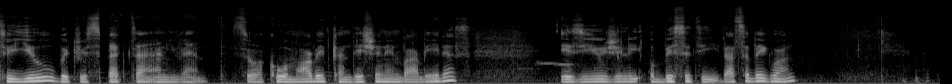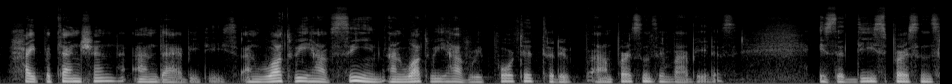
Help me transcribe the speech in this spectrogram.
to you with respect to an event. So, a comorbid condition in Barbados is usually obesity. That's a big one. Hypertension and diabetes. And what we have seen and what we have reported to the um, persons in Barbados is that these persons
